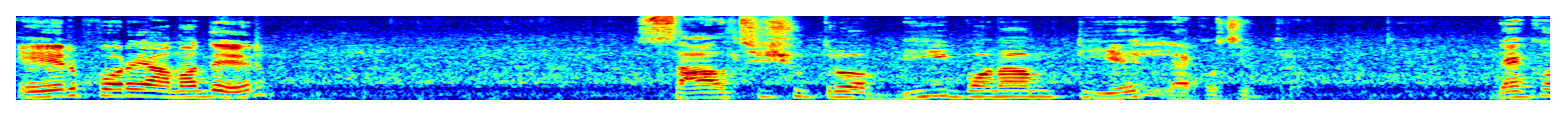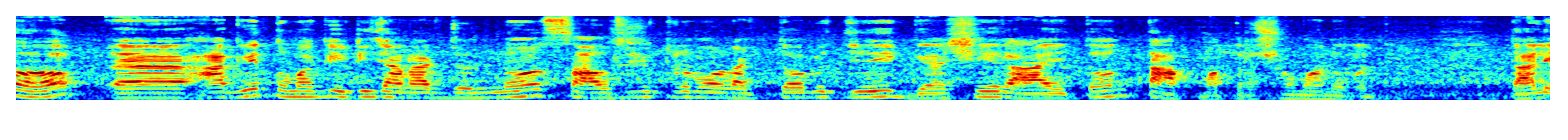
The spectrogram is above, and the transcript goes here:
এরপরে আমাদের সালসি সূত্র বি বনাম টি এর লেখচিত্র। দেখো আগে তোমাকে এটি জানার জন্য সালসি সূত্র মনে রাখতে হবে যে গ্যাসের আয়তন তাপমাত্রা সমানুপাতিক তাহলে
